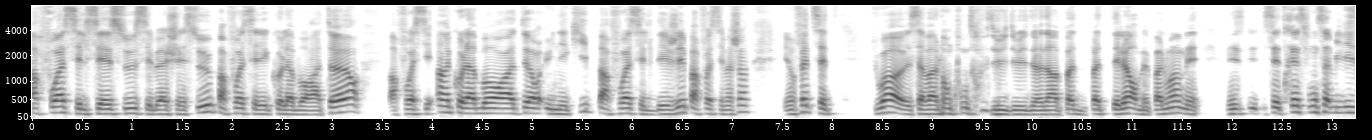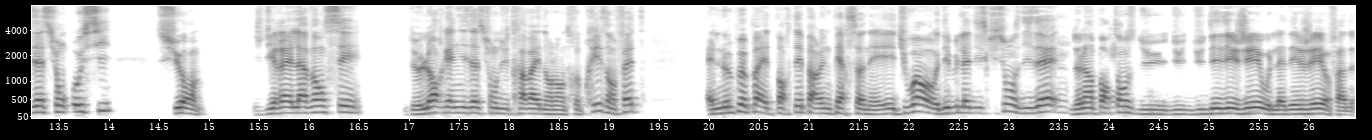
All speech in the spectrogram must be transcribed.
parfois c'est le CSE, c'est le HSE, parfois c'est les collaborateurs, parfois c'est un collaborateur, une équipe, parfois c'est le DG, parfois c'est machin. Et en fait, cette, tu vois, ça va à l'encontre du, du pas, de, pas de Taylor, mais pas loin, mais, mais cette responsabilisation aussi sur, je dirais, l'avancée de l'organisation du travail dans l'entreprise, en fait, elle ne peut pas être portée par une personne. Et, tu vois, au début de la discussion, on se disait mmh. de l'importance du, du, du, DDG ou de la DG, enfin de,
